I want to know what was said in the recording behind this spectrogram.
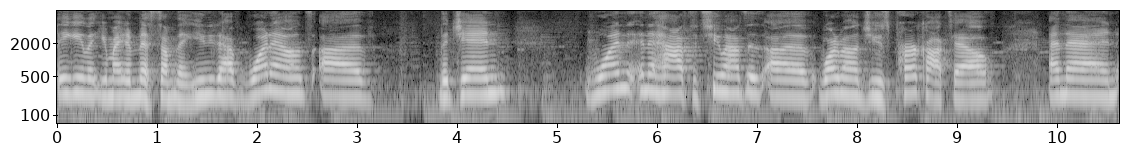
thinking that you might have missed something, you need to have one ounce of the gin, one and a half to two ounces of watermelon juice per cocktail, and then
